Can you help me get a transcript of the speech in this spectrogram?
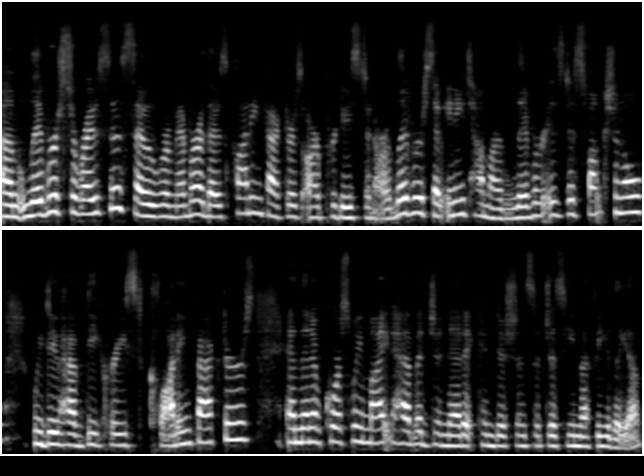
Um, liver cirrhosis. So remember, those clotting factors are produced in our liver. So anytime our liver is dysfunctional, we do have decreased clotting factors. And then, of course, we might have a genetic condition such as hemophilia.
